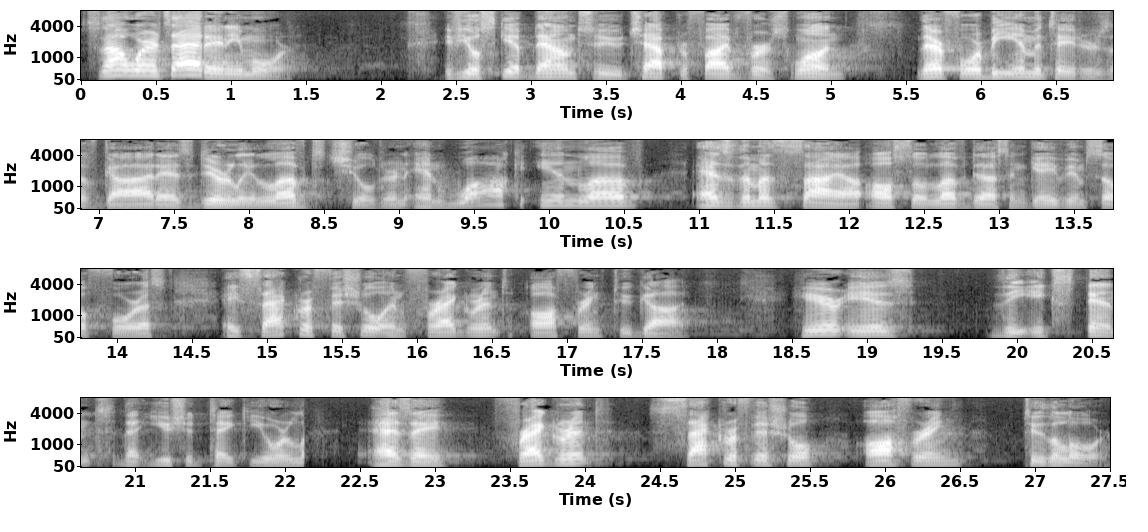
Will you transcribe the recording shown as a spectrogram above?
It's not where it's at anymore. If you'll skip down to chapter 5, verse 1, therefore be imitators of God as dearly loved children, and walk in love as the Messiah also loved us and gave himself for us, a sacrificial and fragrant offering to God. Here is the extent that you should take your love as a fragrant, sacrificial offering to the Lord.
